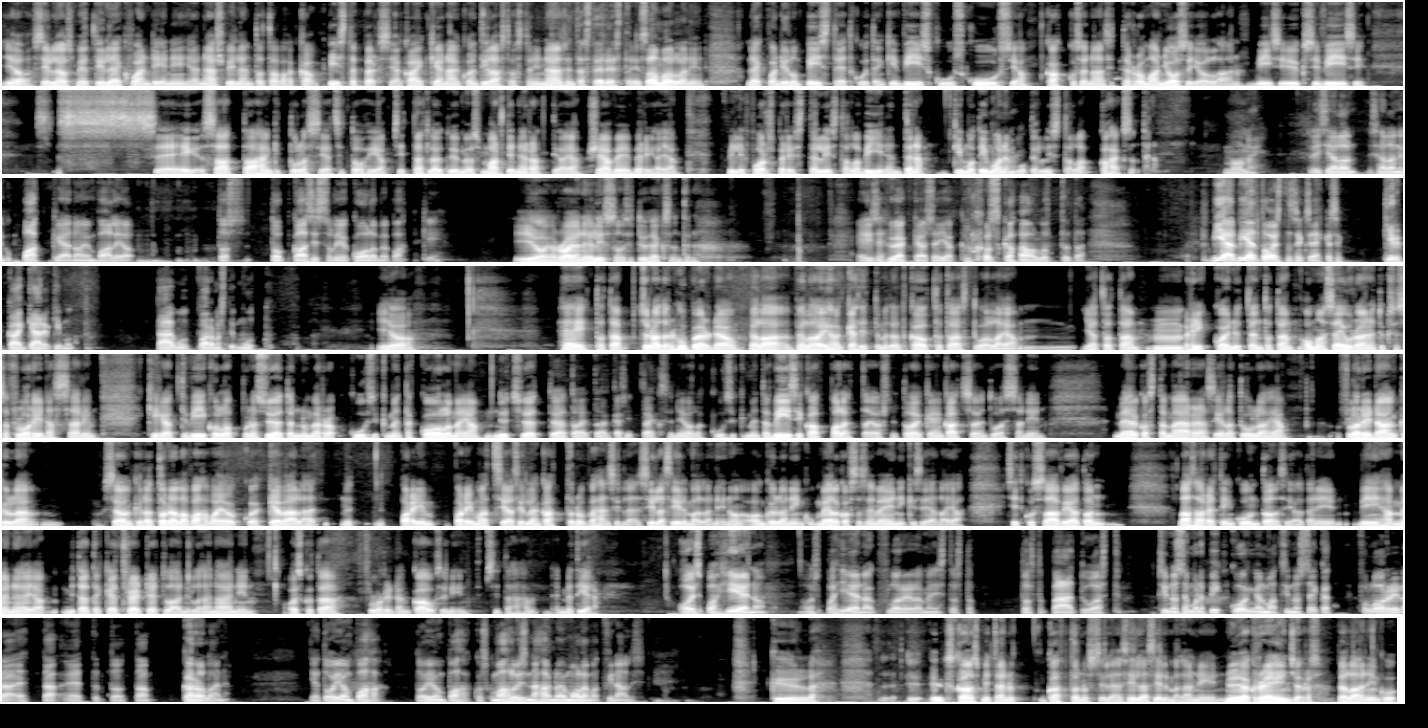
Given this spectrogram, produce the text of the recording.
Joo, sillä jos miettii Lequandinin ja Nashvillen tota, vaikka pistepörssiä kaikkia näin tilastosta, niin näen sen tästä edestä, niin samalla niin Lequandilla on pisteet kuitenkin 566 ja kakkosena sitten Roman Josi, jolla on 515. Se ei, saattaa hänkin tulla sieltä sitten ohi. Ja sitten täältä löytyy myös Martin Erattia ja Shea Weberia ja Philip Forsberg sitten listalla viidentenä. Kimmo Timonen muuten listalla kahdeksantena. No niin. Eli siellä on, siellä on niin pakkeja noin paljon tuossa top 8 oli jo kolme pakkia. Joo, ja Ryan Ellis on sitten yhdeksäntenä. Eli se hyökkäys ei ole kyllä koskaan ollut tota, vielä, vielä toistaiseksi ehkä se kirkkain kärki, mutta tämä varmasti muuttuu. Joo. Hei, tota, Jonathan Huberdeau pelaa, pelaa ihan käsittämätöntä kautta taas tuolla ja ja tota, mm, rikkoi nyt tota, oma seuraäänetyksessä Floridassa, eli kirjoitti viikonloppuna syötön numero 63, ja nyt syöttöjä taitaa käsittääkseni olla 65 kappaletta, jos nyt oikein katsoin tuossa, niin melkoista määrää siellä tulee, ja Florida on kyllä, se on kyllä todella vahva joukkue keväällä, nyt, nyt pari, pari matsia silleen kattonut vähän silleen, sillä silmällä, niin on, on kyllä niin kuin melkoista se meininki siellä, ja sitten kun saa vielä ton Lasaretin kuntoon sieltä, niin mihin hän menee ja mitä tekee trade deadlineilla ja näin, niin olisiko tämä Floridan kausi, niin sitähän emme tiedä. Oispa hieno, oispa hienoa, kun Florida menisi tuosta tosta päätyä asti. Siinä on semmoinen pikku ongelma, että siinä on sekä Florida että, että tota Carolina. Ja toi on paha, toi on paha, koska mä haluaisin nähdä noin molemmat finaalissa. Kyllä yksi kans, mitä nyt katsonut silleen, sillä silmällä, niin New York Rangers pelaa niin kuin,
